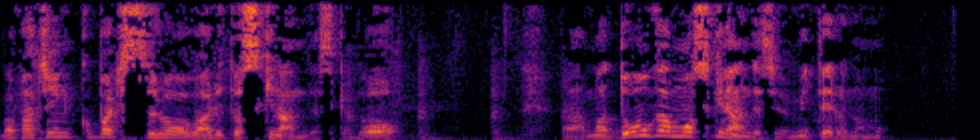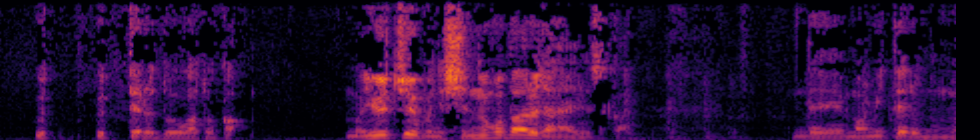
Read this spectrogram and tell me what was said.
まあ、パチンコパチスロは割と好きなんですけど、まあ動画も好きなんですよ、見てるのも。打ってる動画とか。まあ、YouTube に死ぬほどあるじゃないですか。で、まあ見てるのも好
